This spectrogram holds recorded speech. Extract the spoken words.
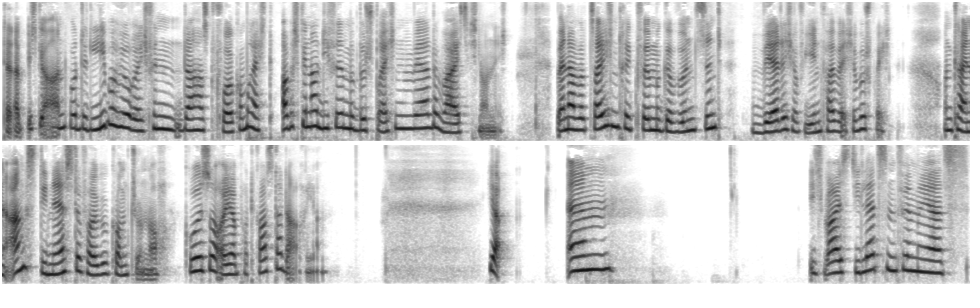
Dann habe ich geantwortet, liebe Hörer, ich finde, da hast du vollkommen recht. Ob ich genau die Filme besprechen werde, weiß ich noch nicht. Wenn aber Zeichentrickfilme gewünscht sind, werde ich auf jeden Fall welche besprechen. Und keine Angst, die nächste Folge kommt schon noch. Grüße, euer Podcaster Darian. Ja, ähm, ich weiß, die letzten Filme jetzt,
